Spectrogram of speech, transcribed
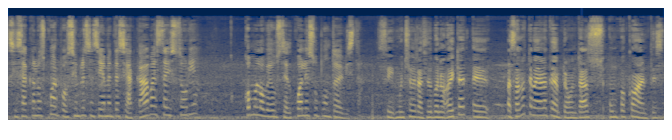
si sacan los cuerpos? ¿Simple y sencillamente se acaba esta historia? ¿Cómo lo ve usted? ¿Cuál es su punto de vista? Sí, muchas gracias. Bueno, ahorita, eh, pasando también a lo que me preguntabas un poco antes,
